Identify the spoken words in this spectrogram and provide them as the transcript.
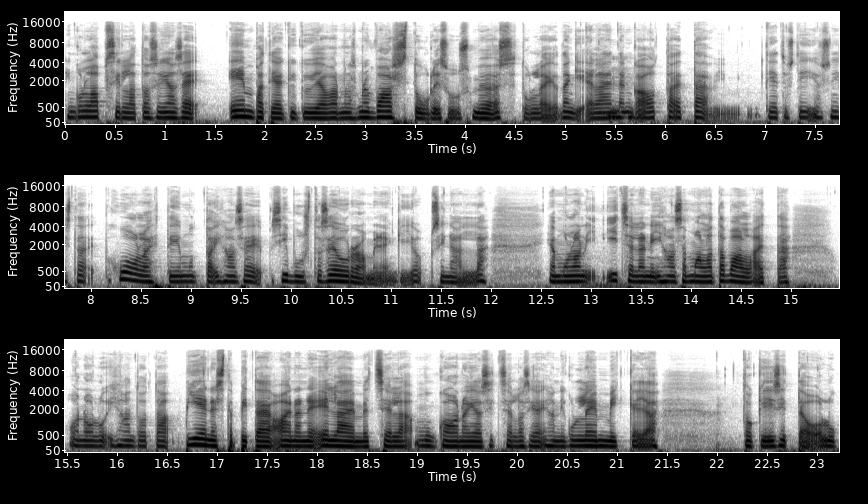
niin kuin lapsilla tosiaan se empatiakyky ja varmaan semmoinen vastuullisuus myös tulee jotenkin eläinten mm. kautta, että tietysti jos niistä huolehtii, mutta ihan se sivusta seuraaminenkin jo sinällä. Ja mulla on itselläni ihan samalla tavalla, että on ollut ihan tuota pienestä pitää aina ne eläimet siellä mukana ja sitten sellaisia ihan niin kuin lemmikkejä. Toki sitten on ollut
